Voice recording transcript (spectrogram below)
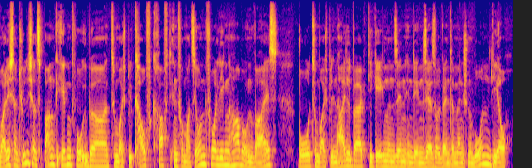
weil ich natürlich als Bank irgendwo über zum Beispiel Kaufkraft Informationen vorliegen habe und weiß, wo zum Beispiel in Heidelberg die Gegenden sind, in denen sehr solvente Menschen wohnen, die auch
